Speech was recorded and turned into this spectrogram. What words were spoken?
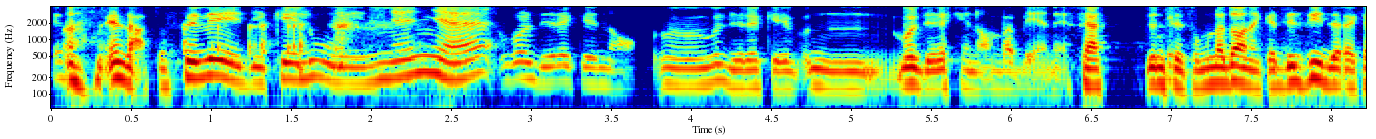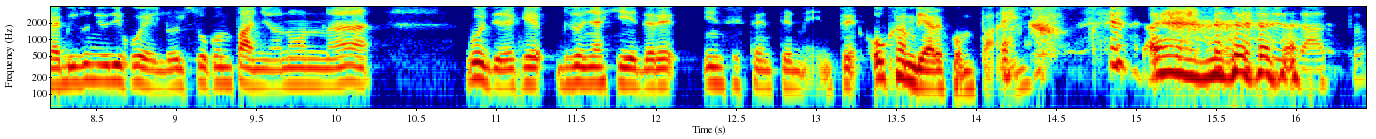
esatto. se vedi che lui gne gne, vuol dire che no, mm, vuol dire che, mm, vuol dire che non va bene. Se ha, nel senso, una donna che desidera, che ha bisogno di quello, il suo compagno non... Eh, vuol dire che bisogna chiedere insistentemente o cambiare compagno. Ecco. esatto.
